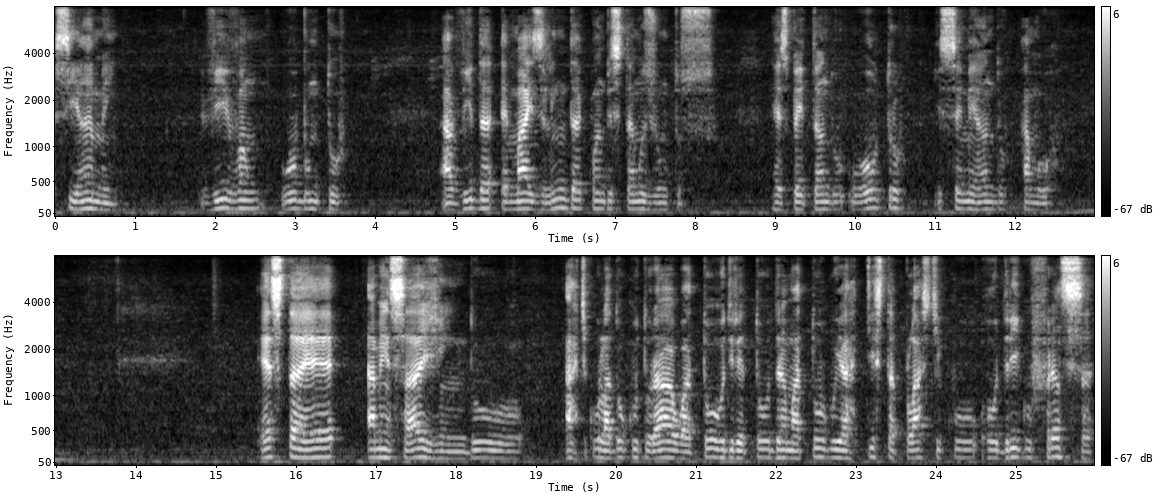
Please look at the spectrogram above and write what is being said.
se amem, vivam o Ubuntu. A vida é mais linda quando estamos juntos, respeitando o outro e semeando amor. Esta é a mensagem do articulador cultural, ator, diretor, dramaturgo e artista plástico Rodrigo França,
